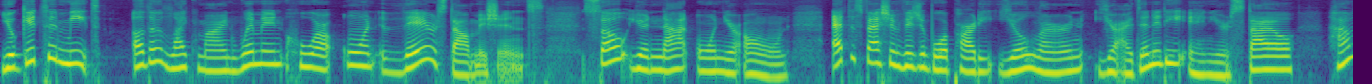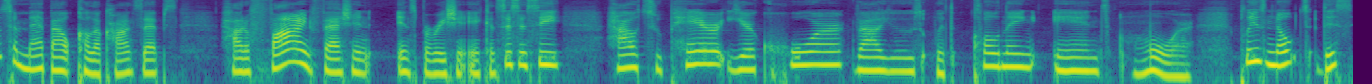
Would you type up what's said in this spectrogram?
You'll get to meet other like minded women who are on their style missions. So you're not on your own. At this Fashion Vision Board party, you'll learn your identity and your style, how to map out color concepts, how to find fashion inspiration and consistency, how to pair your core values with clothing, and more. Please note this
